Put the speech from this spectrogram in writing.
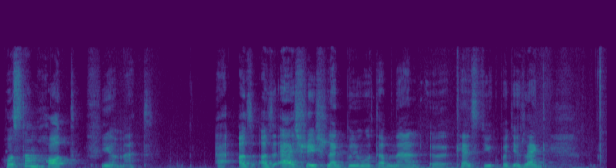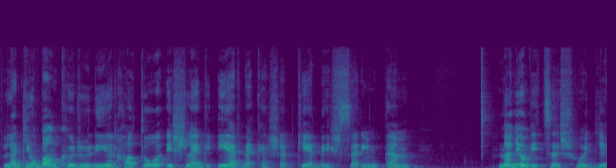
hoztam hat filmet. Az, az első és legbonyolultabbnál kezdjük, vagy a leg, legjobban körülírható és legérdekesebb kérdés szerintem. Nagyon vicces, hogy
